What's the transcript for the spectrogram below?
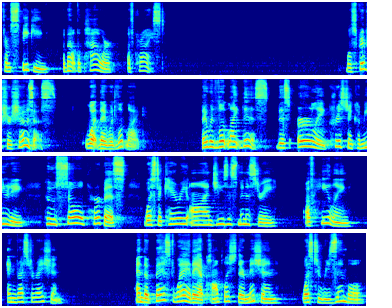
from speaking about the power of Christ? Well, Scripture shows us what they would look like. They would look like this this early Christian community whose sole purpose was to carry on Jesus' ministry of healing and restoration. And the best way they accomplished their mission was to resemble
